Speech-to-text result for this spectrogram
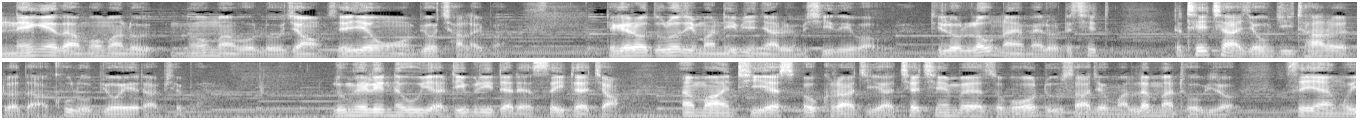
အနှင်းငယ်သာမုံမှန်လို့မုံမှန်ဖို့လိုကြောင်းရဲရဲဝံ့ဝံ့ပြောချလိုက်ပါတကယ်တော့သူတို့စီမှာနီးပညာတွေမရှိသေးပါဘူးဒီလိုလုံနိုင်မယ်လို့တစ်ချစ်တစ်ထစ်ချယုံကြည်ထားတဲ့အတွက်သာအခုလိုပြောရတာဖြစ်ပါတယ်လူငယ်လေးနှစ်ဦးရဲ့အဓိပတိတက်တဲ့စိတ်ဓာတ်ကြောင့် MITS ဥက္ကရာကြီးကချက်ချင်းပဲသဘောတူစာချုပ်မှာလက်မှတ်ထိုးပြီးတော့စေယံငွေ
